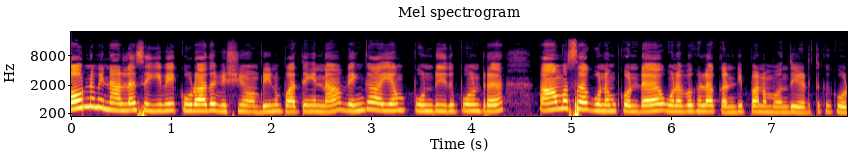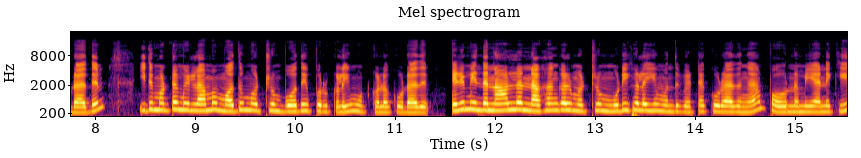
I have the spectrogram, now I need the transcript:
பௌர்ணமி நாளில் செய்யவே கூடாத விஷயம் அப்படின்னு பார்த்தீங்கன்னா வெங்காயம் பூண்டு இது போன்ற தாமச குணம் கொண்ட உணவுகளை கண்டிப்பாக நம்ம வந்து எடுத்துக்க கூடாது இது மட்டும் மட்டும் இல்லாமல் மது மற்றும் போதைப் பொருட்களையும் உட்கொள்ளக்கூடாது. மேலும் இந்த நாளில் நகங்கள் மற்றும் முடிகளையும் வந்து வெட்டக்கூடாதுங்க. பௌர்ணமி அன்னைக்கு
